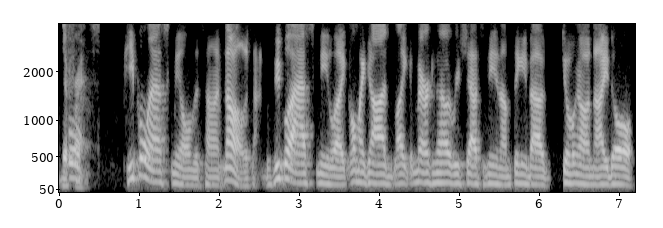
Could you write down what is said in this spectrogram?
the difference. People ask me all the time, not all the time, but people ask me like, "Oh my God, like American Idol reached out to me, and I'm thinking about going on Idol."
